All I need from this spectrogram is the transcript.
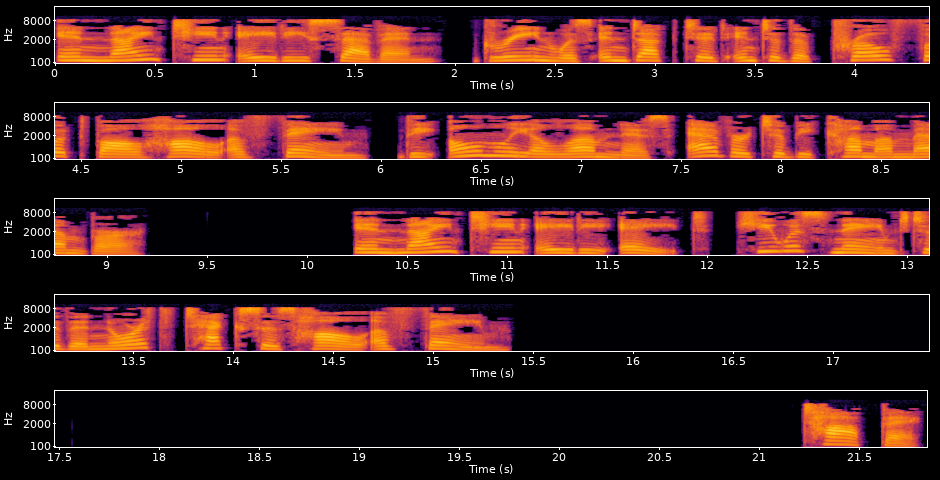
In 1987, Greene was inducted into the Pro Football Hall of Fame, the only alumnus ever to become a member. In 1988, he was named to the North Texas Hall of Fame. Topic:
